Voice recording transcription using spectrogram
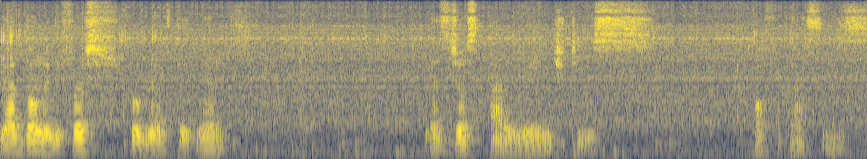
we are done with the first problem statement. Let's just arrange this off gases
